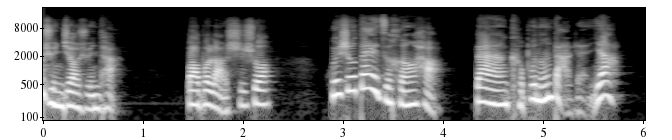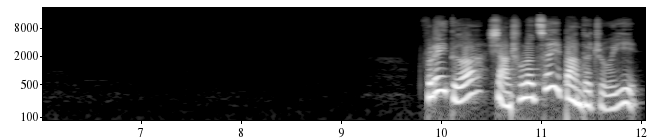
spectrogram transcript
训教训他。”鲍勃老师说：“回收袋子很好，但可不能打人呀。”弗雷德想出了最棒的主意，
